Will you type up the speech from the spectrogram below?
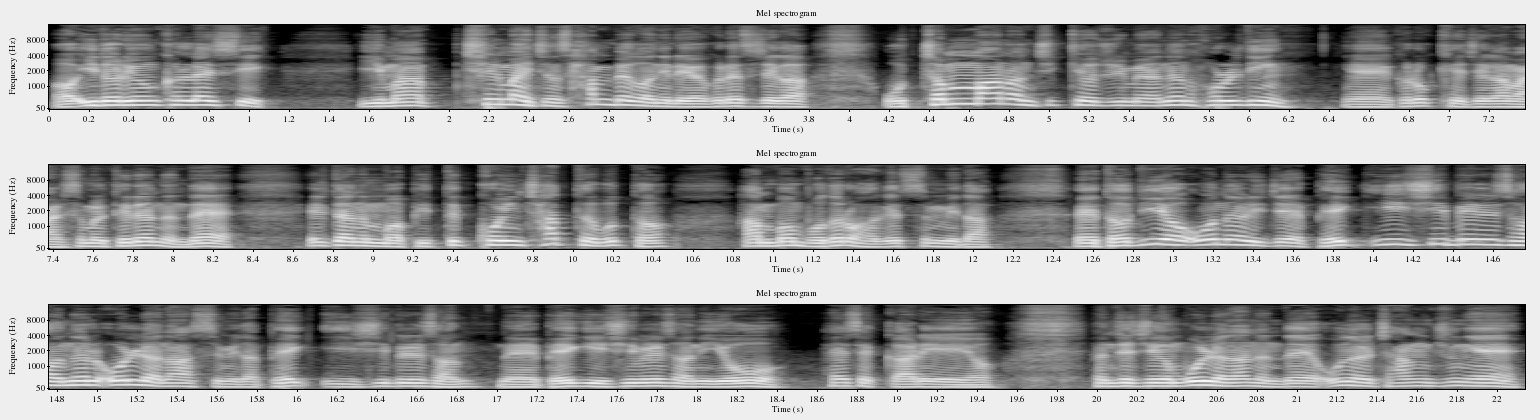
어, 이더리움 클래식 2만 72,300원이래요. 그래서 제가 5천만 원 지켜주면은 홀딩 예 그렇게 제가 말씀을 드렸는데 일단은 뭐 비트코인 차트부터 한번 보도록 하겠습니다. 예, 드디어 오늘 이제 121선을 올려놨습니다. 121선 네 121선이 요 회색깔이에요. 현재 지금 올려놨는데 오늘 장중에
